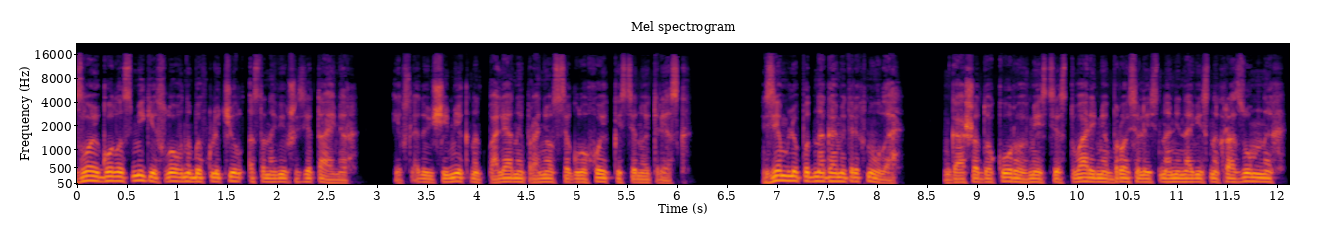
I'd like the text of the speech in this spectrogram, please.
Злой голос Мики словно бы включил остановившийся таймер, и в следующий миг над поляной пронесся глухой костяной треск. Землю под ногами тряхнуло. Гаша Докуру вместе с тварями бросились на ненавистных разумных,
